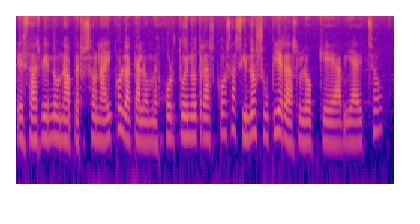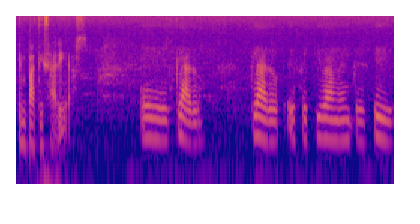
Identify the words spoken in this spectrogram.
estás viendo una persona ahí con la que a lo mejor tú en otras cosas, si no supieras lo que había hecho, empatizarías. Eh, claro, claro, efectivamente, sí.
